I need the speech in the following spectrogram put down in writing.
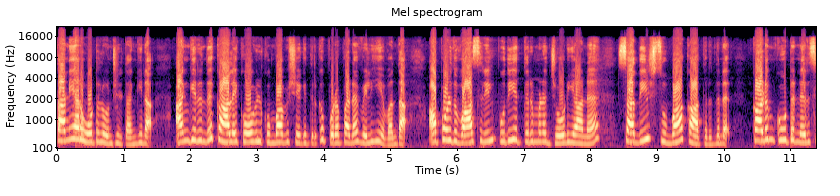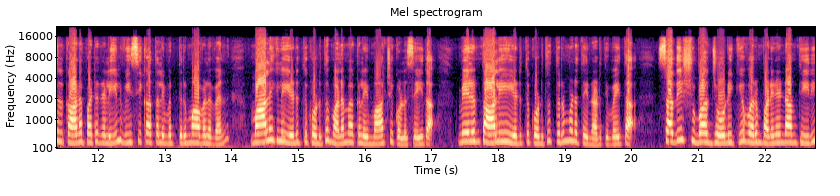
தனியார் ஓட்டல் ஒன்றில் தங்கினார். அங்கிருந்து காலை கோவில் கும்பாபிஷேகத்திற்கு புறப்பட வெளியே வந்தார். அப்பொழுது வாசலில் புதிய திருமண ஜோடியான சதீஷ் சுபா காத்திருந்தனர். கடும் கூட்ட நெரிசல் காணப்பட்ட நிலையில் விசிகா தலைவர் திருமாவளவன் மாலைகளை எடுத்துக் கொடுத்து மணமக்களை மாற்றிக்கொள்ள செய்தார். மேலும் தாலியை எடுத்துக் கொடுத்து திருமணத்தை நடத்தி வைத்தார். சதீஷ் சுபா ஜோடிக்கு வரும் பனிரெண்டாம் தேதி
